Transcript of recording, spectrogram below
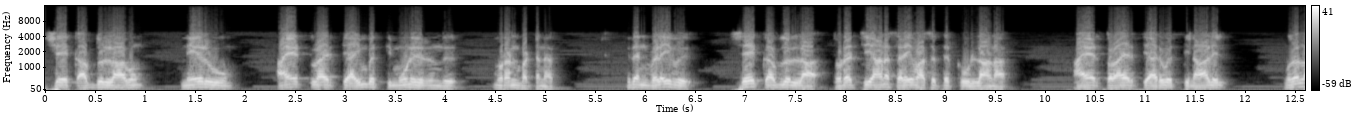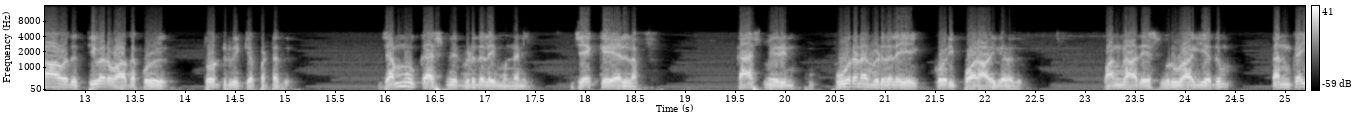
ஷேக் அப்துல்லாவும் நேருவும் ஆயிரத்தி தொள்ளாயிரத்தி ஐம்பத்தி மூணிலிருந்து முரண்பட்டனர். இதன் விளைவு ஷேக் அப்துல்லா தொடர்ச்சியான சிறைவாசத்திற்கு உள்ளானார். ஆயிரத்தி தொள்ளாயிரத்தி அறுபத்தி நாலில் முதலாவது தீவிரவாத குழு தோற்றுவிக்கப்பட்டது. ஜம்மு காஷ்மீர் விடுதலை முன்னணி ஜே கே காஷ்மீரின் பூரண விடுதலையை கோரி போராடுகிறது. பங்களாதேஷ் உருவாகியதும் தன் கை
